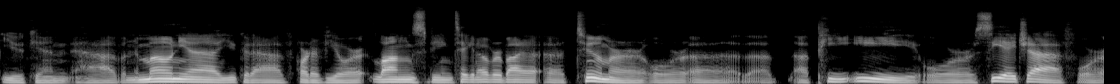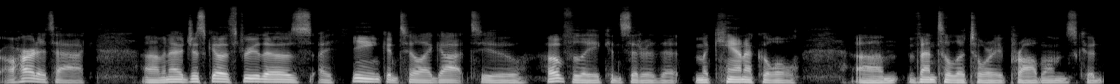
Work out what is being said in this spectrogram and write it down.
You can have a pneumonia. You could have part of your lungs being taken over by a, a tumor or a, a, a, PE or CHF or a heart attack. Um, and I would just go through those, I think, until I got to hopefully consider that mechanical um, ventilatory problems could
